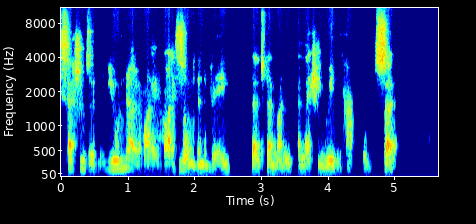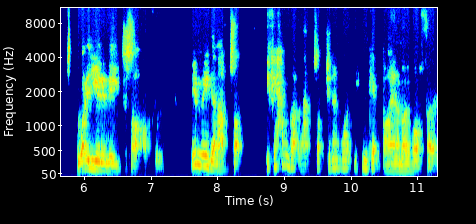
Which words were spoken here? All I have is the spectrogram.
sessions with me, you'll know my advice is always going to be don't spend money unless you really have to. So, what are you going to need to start off with? You need a laptop if you haven't got a laptop, do you know what? You can get by on a mobile phone.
